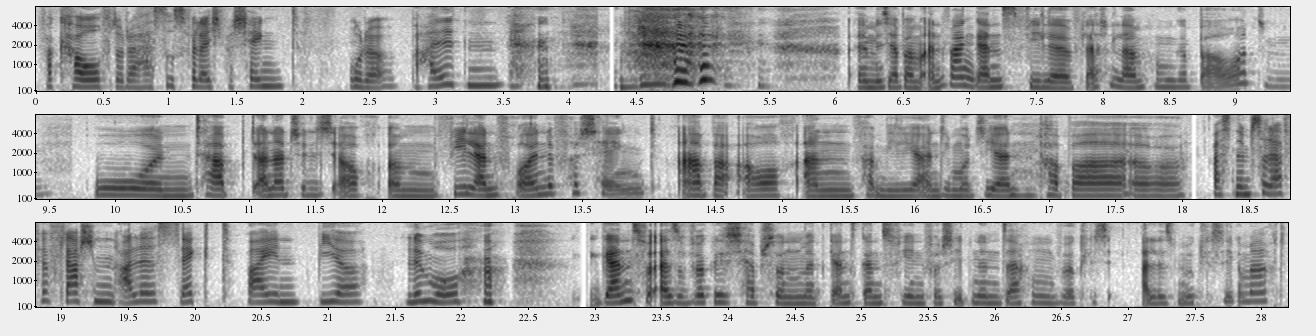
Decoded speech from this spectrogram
verkauft oder hast du es vielleicht verschenkt oder behalten? ähm, ich habe am Anfang ganz viele Flaschenlampen gebaut. Mhm und habe dann natürlich auch ähm, viel an Freunde verschenkt, aber auch an Familie, an die Mutti, an Papa. Äh. Was nimmst du da für Flaschen? Alles Sekt, Wein, Bier, Limo? ganz, also wirklich, ich habe schon mit ganz, ganz vielen verschiedenen Sachen wirklich alles Mögliche gemacht.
